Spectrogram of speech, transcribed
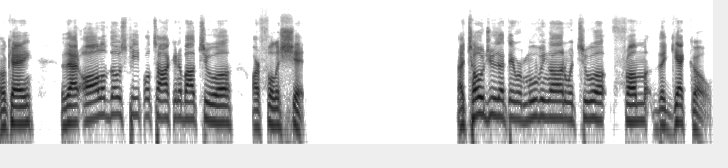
Okay. That all of those people talking about Tua are full of shit. I told you that they were moving on with Tua from the get go.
